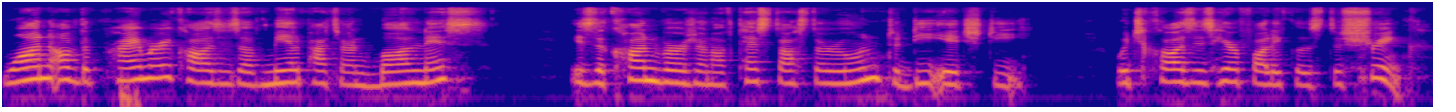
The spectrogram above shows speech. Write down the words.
One of the primary causes of male pattern baldness is the conversion of testosterone to DHT, which causes hair follicles to shrink.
